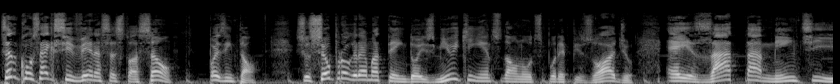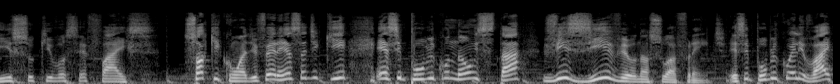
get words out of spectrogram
Você não consegue se ver nessa situação? Pois então, se o seu programa tem 2.500 downloads por episódio, é exatamente isso que você faz. Só que com a diferença de que esse público não está visível na sua frente. Esse público ele vai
